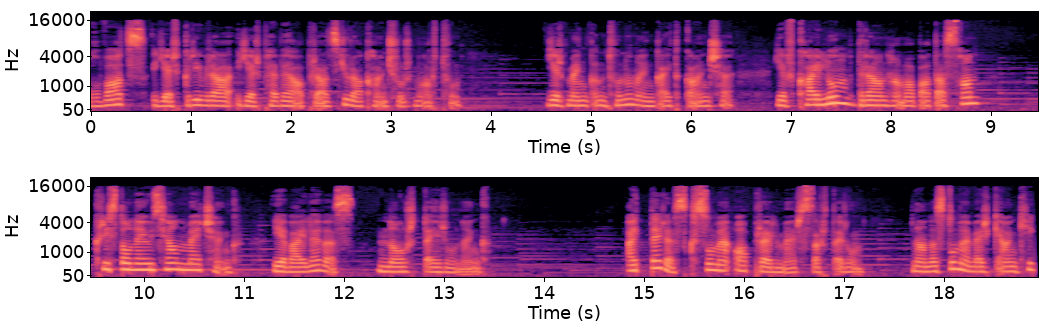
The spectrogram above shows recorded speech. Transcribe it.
ուղված երկրի վրա երբևէ ապրած յուրաքանչյուր մարդու։ Երբ մենք ընդունում ենք այդ կանչը եւ քայլում դրան համապատասխան, քրիստոնեության մեջ ենք եւ այլևս նոր Տեր ունենք։ Այդ Տերը սկսում է ապրել մեր սրտերում։ Նա նստում է մեր կյանքի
